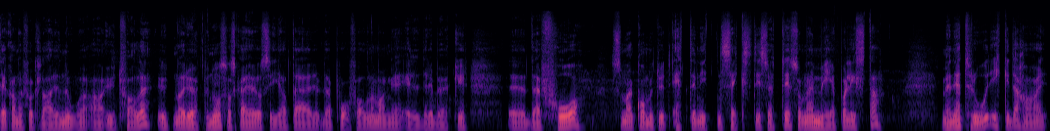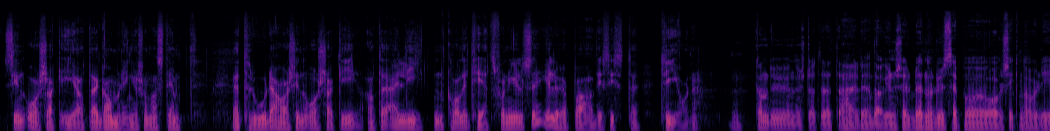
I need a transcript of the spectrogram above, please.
det kan jo forklare noe av utfallet. Uten å røpe noe, så skal jeg jo si at det er, det er påfallende mange eldre bøker. Eh, det er få som har kommet ut etter 1960-70 som er med på lista. Men jeg tror ikke det har sin årsak i at det er gamlinger som har stemt. Jeg tror det har sin årsak i at det er liten kvalitetsfornyelse i løpet av de siste tiårene. Kan du understøtte dette her, Dagrun Skjelbred, når du ser på oversikten over de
